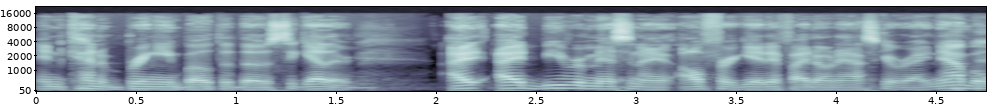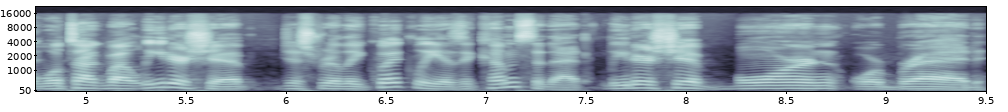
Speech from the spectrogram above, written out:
and kind of bringing both of those together. Mm-hmm I, would be remiss, and I, will forget if I don't ask it right now, but we'll talk about leadership just really quickly as it comes to that. Leadership born or bred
